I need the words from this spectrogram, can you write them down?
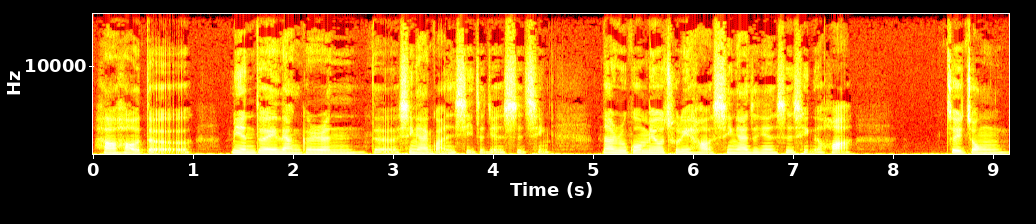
好好的面对两个人的性爱关系这件事情。那如果没有处理好性爱这件事情的话，最终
